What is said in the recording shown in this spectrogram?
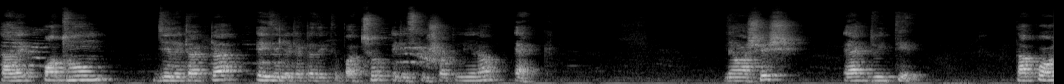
তাহলে প্রথম যে লেটারটা এই যে লেটারটা দেখতে পাচ্ছ, এটা স্ক্রিনশট নিয়ে নাও। এক। নেওয়া শেষ। এক, দুই, তিন। তারপর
